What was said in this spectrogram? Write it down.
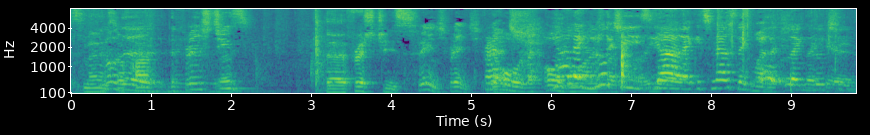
Smell you know so the the French cheese. The fresh cheese. French, French. French. The old, like old Yeah, like ones, blue like- cheese. Yeah, like it smells like Smell oh, like blue like, cheese.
